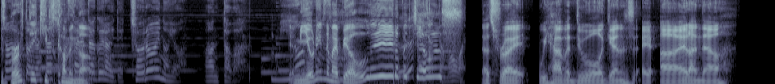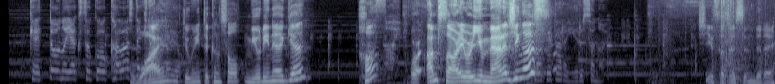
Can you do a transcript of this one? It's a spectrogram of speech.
His birthday keeps coming up. Yeah, might be a little bit jealous. That's right, we have a duel against uh, Eran now. Why do we need to consult Miorine again? Huh? Or I'm sorry, were you managing us? She is such a tsundere.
